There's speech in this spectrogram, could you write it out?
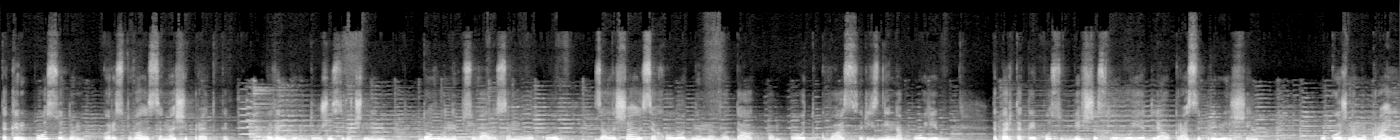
Таким посудом користувалися наші предки, бо він був дуже зручним. Довго не псувалося молоко, залишалися холодними вода, компот, квас, різні напої. Тепер такий посуд більше слугує для окраси приміщень. У кожному краї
